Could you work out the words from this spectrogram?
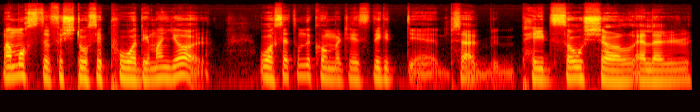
man måste förstå sig på det man gör. Oavsett om det kommer till eh, så här, paid social eller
